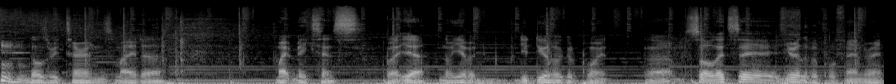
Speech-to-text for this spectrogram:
those returns might uh might make sense. But yeah, no, you have a, you do have a good point. Um, so let's say you're a Liverpool fan, right?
